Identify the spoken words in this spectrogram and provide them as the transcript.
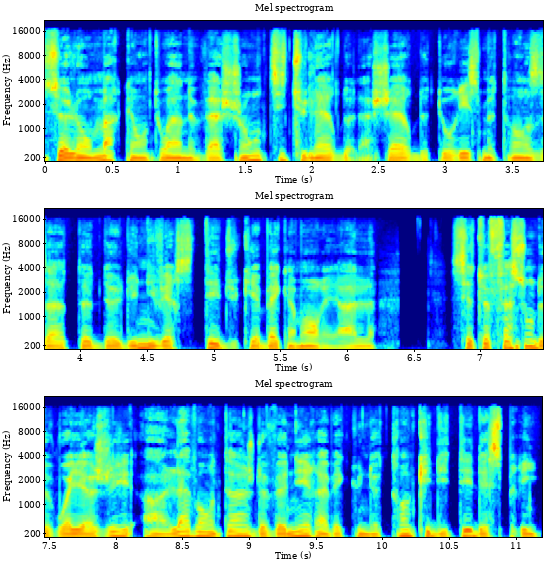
selon Marc-Antoine Vachon, titulaire de la chaire de tourisme transat de l'Université du Québec à Montréal, cette façon de voyager a l'avantage de venir avec une tranquillité d'esprit.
